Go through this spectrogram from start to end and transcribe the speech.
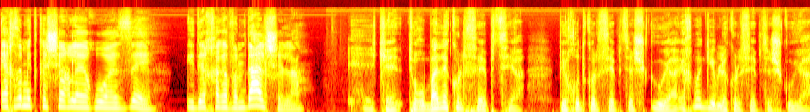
איך זה מתקשר לאירוע הזה? היא דרך אגב עמדה על שלה. אה, כן, תראו, מה זה קונספציה? בייחוד קונספציה שגויה. איך מגיעים לקונספציה שגויה?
